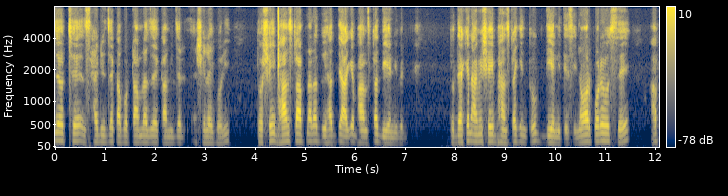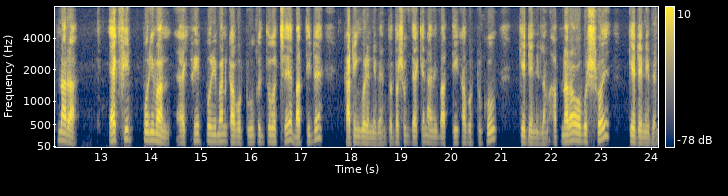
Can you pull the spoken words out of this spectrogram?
যে হচ্ছে সাইডের যে কাপড়টা আমরা যে কামিজের সেলাই করি, তো সেই ভাঁজটা আপনারা দুই হাত দিয়ে আগে ভাঁজটা দিয়ে নেবেন। তো দেখেন আমি সেই ভাঁজটা কিন্তু দিয়ে নিতেছি। নেওয়ার পরে হচ্ছে আপনারা এক ফিট পরিমাণ, এক ফিট পরিমাণ কাপড়টুকু কিন্তু হচ্ছে বাত্তিতে কাটিং করে নেবেন। তো দর্শক দেখেন, আমি বাত্তি কাপড়টুকু কেটে নিলাম। আপনারাও অবশ্যই কেটে নেবেন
